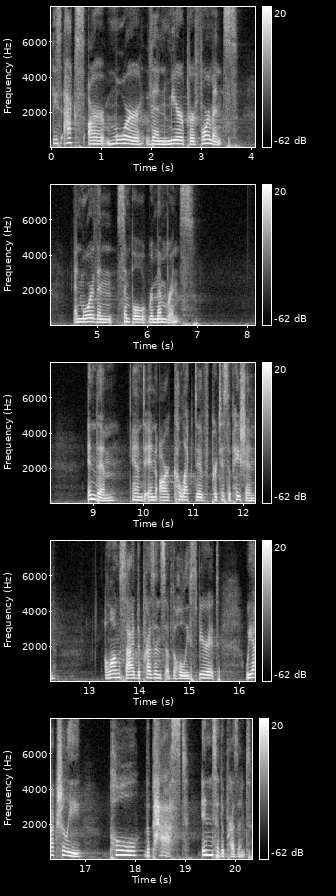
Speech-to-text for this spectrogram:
These acts are more than mere performance and more than simple remembrance. In them and in our collective participation, alongside the presence of the Holy Spirit, we actually pull the past into the present,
